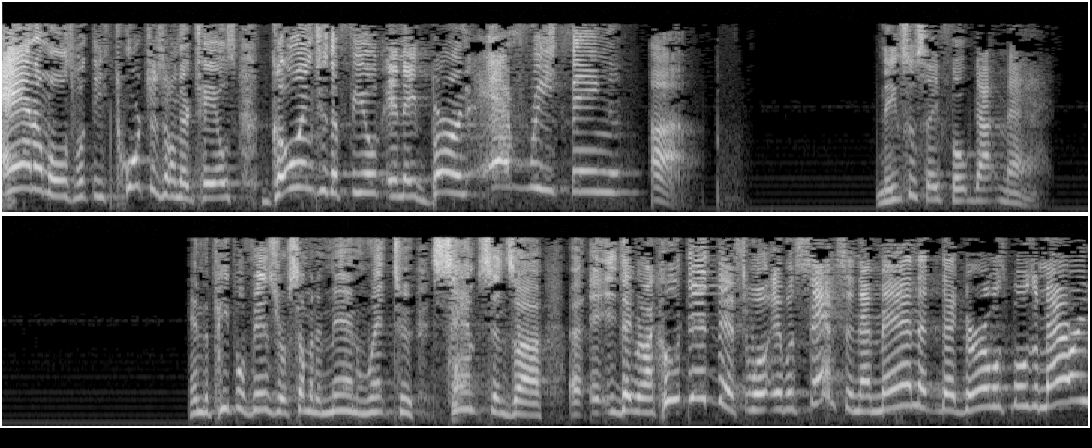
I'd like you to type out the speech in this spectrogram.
animals with these torches on their tails go into the field and they burn everything up. Needless to say, folk got mad. And the people of Israel, some of the men went to Samson's, uh, uh, they were like, who did this? Well, it was Samson, that man that that girl was supposed to marry.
